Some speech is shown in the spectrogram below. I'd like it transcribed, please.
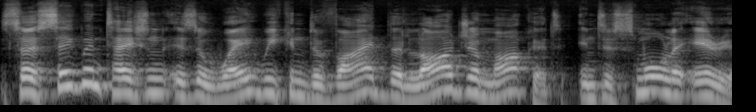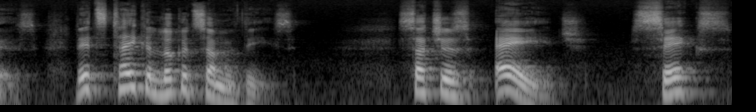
So, segmentation is a way we can divide the larger market into smaller areas. Let's take a look at some of these, such as age, sex,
